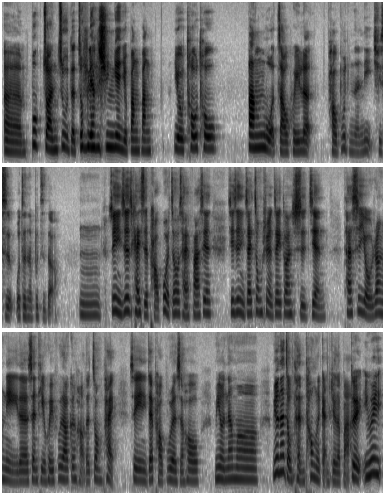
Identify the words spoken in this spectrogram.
呃，不专注的重量训练有帮帮，有偷偷帮我找回了跑步的能力。其实我真的不知道，嗯，所以你是开始跑步了之后才发现，其实你在重训的这一段时间，它是有让你的身体恢复到更好的状态，所以你在跑步的时候没有那么没有那种疼痛的感觉了吧？，对，因为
